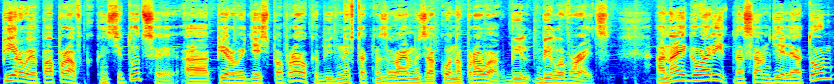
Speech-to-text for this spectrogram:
первая поправка Конституции, а первые 10 поправок объединены в так называемый закон о правах, Bill of Rights, она и говорит на самом деле о том,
